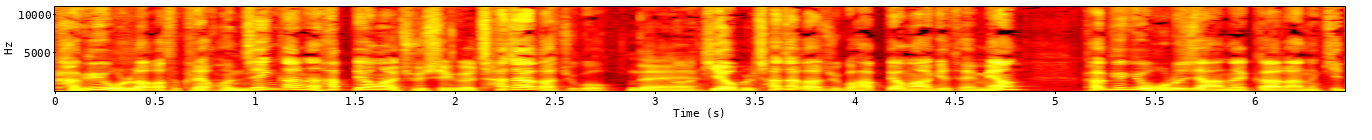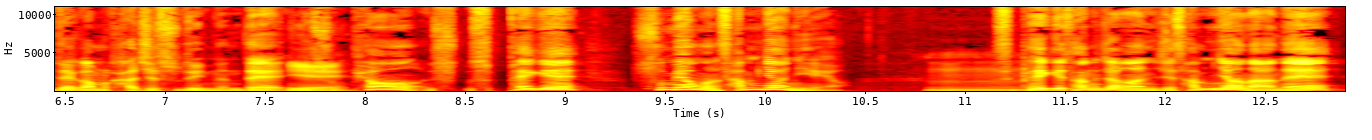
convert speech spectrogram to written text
가격이 올라가서 그래 언젠가는 합병할 주식을 찾아가지고 네. 어, 기업을 찾아가지고 합병하게 되면 가격이 오르지 않을까라는 기대감을 가질 수도 있는데 이 예. 수평 수- 스펙의 수명은 3년이에요. 음. 스펙이 상장한 지 3년 안에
